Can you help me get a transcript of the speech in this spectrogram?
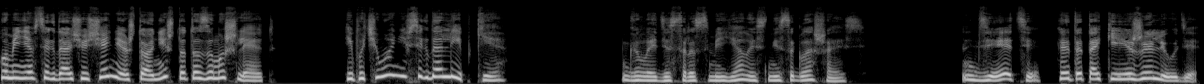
У меня всегда ощущение, что они что-то замышляют. И почему они всегда липкие?» Глэдис рассмеялась, не соглашаясь. «Дети — это такие же люди.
